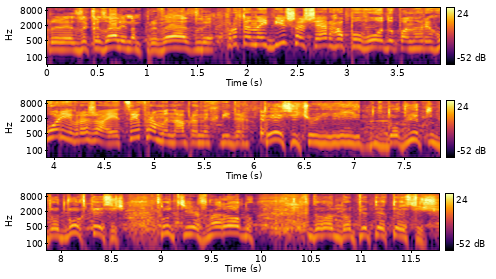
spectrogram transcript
е, заказали, нам привезли. Проте найбільша черга по воду. Пан Григорій вражає цифрами набраних відер. тисячу і до дві до двох тисяч. Тут є ж народу до, до п'яти тисяч.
